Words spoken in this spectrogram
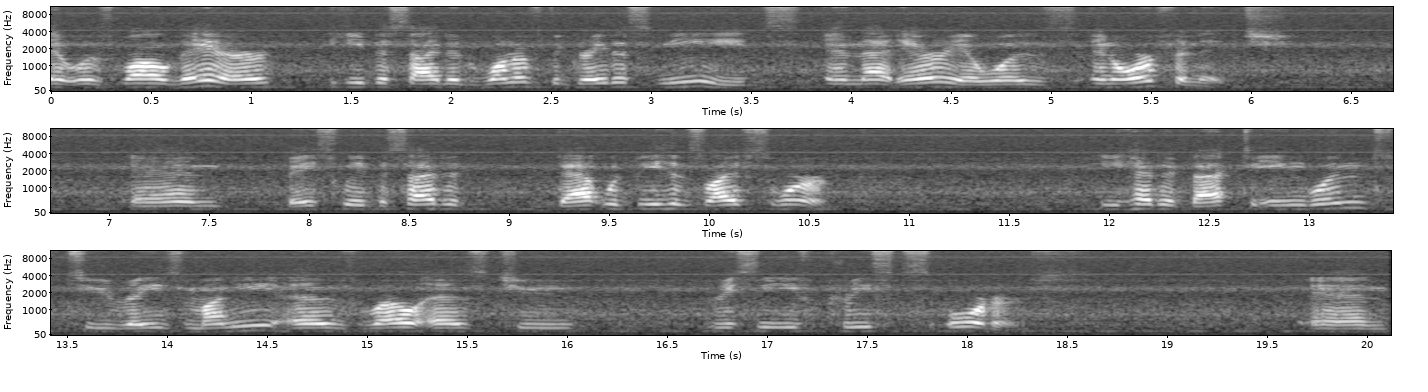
it was while there he decided one of the greatest needs in that area was an orphanage. And basically decided that would be his life's work. He headed back to England to raise money as well as to receive priest's orders. And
